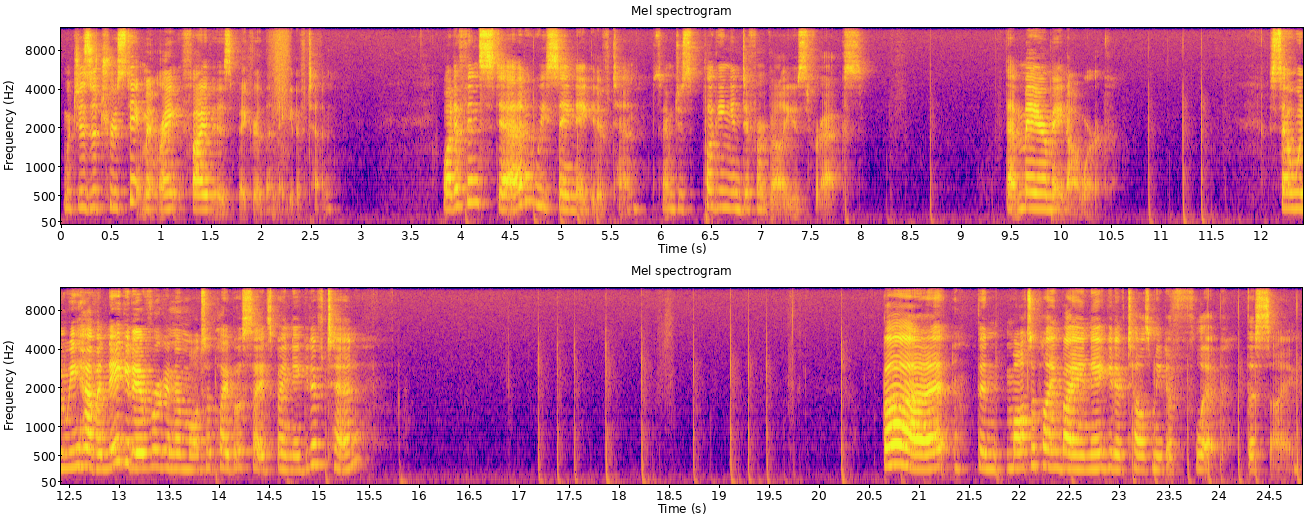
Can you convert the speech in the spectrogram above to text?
which is a true statement, right? 5 is bigger than negative 10. What if instead we say negative 10? So I'm just plugging in different values for x. That may or may not work. So when we have a negative, we're going to multiply both sides by negative 10. But then multiplying by a negative tells me to flip the sign,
